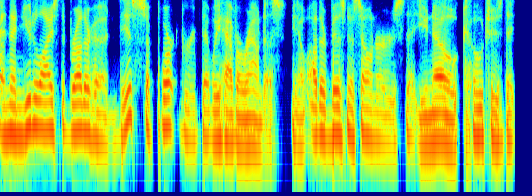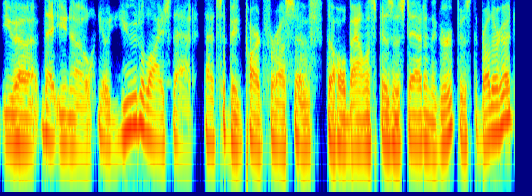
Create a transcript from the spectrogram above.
And then utilize the brotherhood, this support group that we have around us. You know, other business owners that you know, coaches that you uh, that you know. You know, utilize that. That's a big part for us of the whole balanced business dad and the group is the brotherhood.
